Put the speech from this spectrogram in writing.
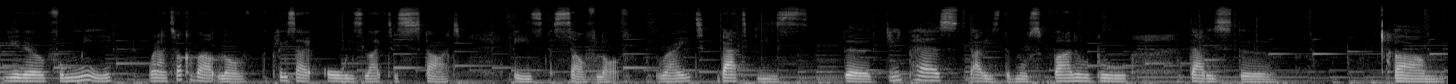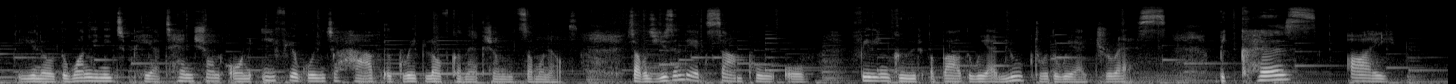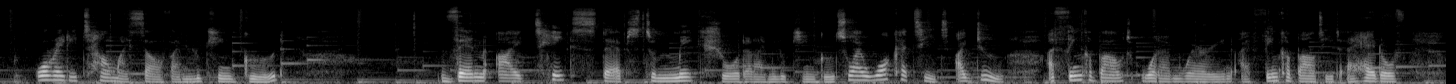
you know, for me, when I talk about love, the place I always like to start is self love, right? That is the deepest, that is the most valuable, that is the um, you know, the one you need to pay attention on if you're going to have a great love connection with someone else. So I was using the example of feeling good about the way I looked or the way I dress because I already tell myself I'm looking good then I take steps to make sure that I'm looking good. So I work at it. I do. I think about what I'm wearing, I think about it ahead of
